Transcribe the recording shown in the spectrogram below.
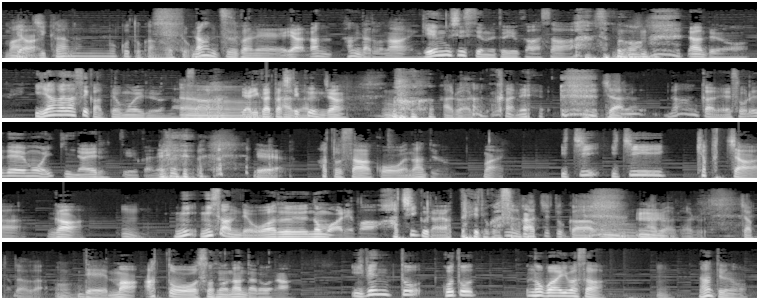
まあ、時間のこと考えても。なんつうかね、いや、なん、なんだろうな、ゲームシステムというかさ、その、なんていうの、嫌がらせかって思えるようなさ、やり方してくるんじゃん。あるある。なんかね、じゃあ、なんかね、それでもう一気になえるっていうかね。で、あとさ、こう、なんていうの、まあ、1、1キャプチャーが、うん。2、2、3で終わるのもあれば、8ぐらいあったりとかさ。うん、8とか、うん、あるあるある。チャプターが。うん、で、まあ、あと、その、なんだろうな。イベントごとの場合はさ、うん、なんていうの？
